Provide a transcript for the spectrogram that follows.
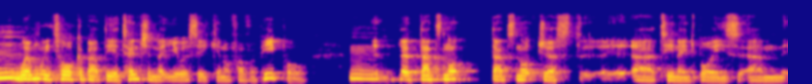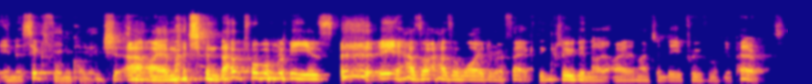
Mm, when we talk about the attention that you were seeking off other people, mm. that that's not that's not just uh, teenage boys um, in a sixth form college. Uh, I imagine that probably is it has a has a wider effect, including I, I imagine the approval of your parents.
